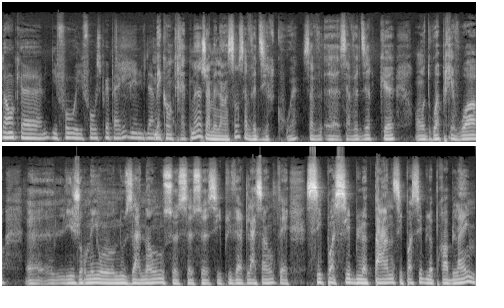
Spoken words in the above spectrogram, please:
Donc, euh, il, faut, il faut se préparer, bien évidemment. Mais concrètement, Jean Mélenchon, ça veut dire quoi? Ça veut, euh, ça veut dire que on doit prévoir euh, les journées où on nous annonce ce, ce, ces pluies verglaçantes, c'est possible panne, c'est possible problème,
